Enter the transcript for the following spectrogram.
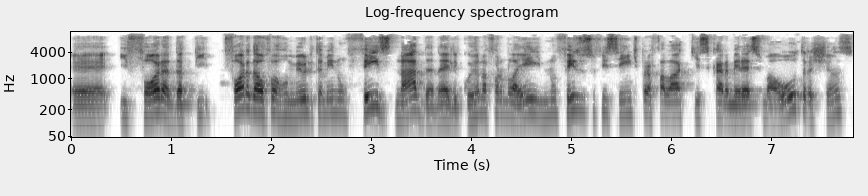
é, e fora da, fora da Alfa Romeo ele também não fez nada, né? Ele correu na Fórmula E e não fez o suficiente para falar que esse cara merece uma outra chance,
